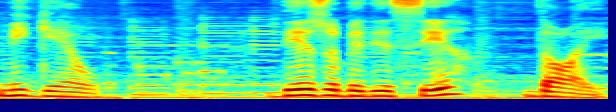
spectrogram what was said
Miguel. Desobedecer dói.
